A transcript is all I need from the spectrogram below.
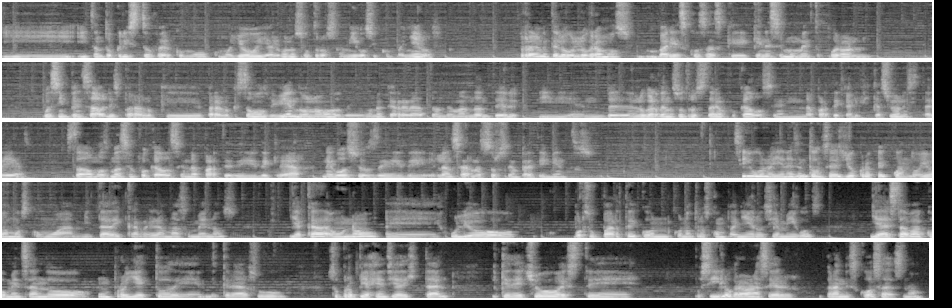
Y, tanto Christopher como, como yo y algunos otros amigos y compañeros, realmente lo, logramos varias cosas que, que, en ese momento fueron pues impensables para lo que para lo que estamos viviendo no de una carrera tan demandante y en, en lugar de nosotros estar enfocados en la parte de calificaciones y tareas estábamos más enfocados en la parte de, crear negocios, de, lanzar nuestros emprendimientos. Sí, bueno, y en ese entonces yo creo que cuando íbamos como a mitad de carrera más o menos, ya cada uno, eh, Julio por su parte con, otros compañeros y amigos, ya estaba comenzando un proyecto de, crear su, su, propia agencia digital y que de hecho, este, pues sí, lograron hacer grandes cosas, ¿no?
